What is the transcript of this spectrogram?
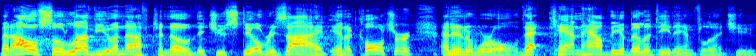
But I also love you enough to know that you still reside in a culture and in a world that can have the ability to influence you.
